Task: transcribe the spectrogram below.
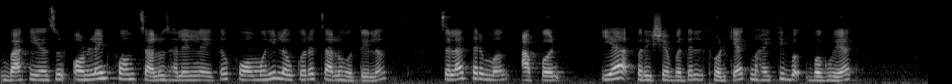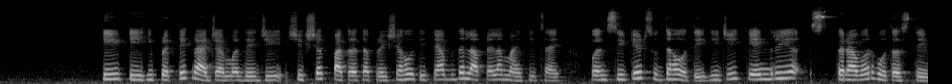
बाकी अजून ऑनलाईन फॉर्म चालू झालेले नाही तर फॉर्मही लवकरच चालू होतील. चला तर मग आपण या परीक्षेबद्दल थोडक्यात माहिती ब बघूयात. टी टी ही प्रत्येक राज्यामध्ये जी शिक्षक पात्रता परीक्षा होती त्याबद्दल आपल्याला माहितीच आहे. पण सीटेटसुद्धा होते होती. ही जी केंद्रीय स्तरावर होत असते.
